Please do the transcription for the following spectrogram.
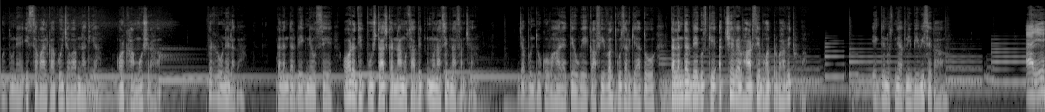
बुद्धू ने इस सवाल का कोई जवाब ना दिया और खामोश रहा। फिर रोने लगा। कलंदर बेग ने उससे और अधिक पूछताछ करना मुसाबित, मुनासिब ना समझा। जब बुंदू को वहाँ रहते हुए काफ़ी वक्त गुजर गया तो कलंदर बेग उसके अच्छे व्यवहार से बहुत प्रभावित हुआ। एक दिन उसने अपनी बीवी से कहा अरे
